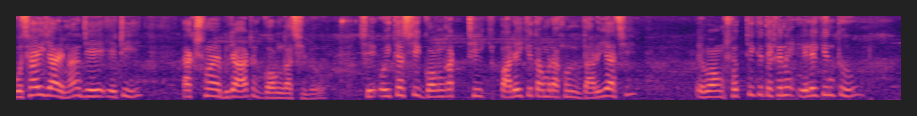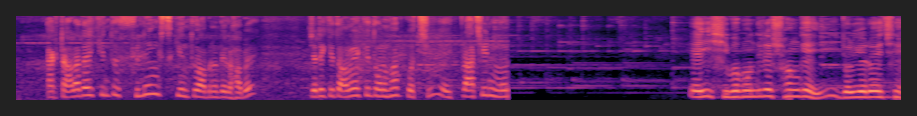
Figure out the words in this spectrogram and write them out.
বোঝাই যায় না যে এটি একসময় বিরাট গঙ্গা ছিল। সেই ঐতিহাসিক গঙ্গার ঠিক পাড়েই কিন্তু আমরা এখন দাঁড়িয়ে আছি এবং সত্যি কিন্তু এখানে এলে কিন্তু একটা আলাদাই কিন্তু ফিলিংস কিন্তু আপনাদের হবে, যেটা কিন্তু আমিও কিন্তু অনুভব করছি এই প্রাচীন এই শিব মন্দিরের সঙ্গেই জড়িয়ে রয়েছে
